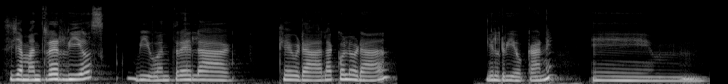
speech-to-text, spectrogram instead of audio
se llama Entre Ríos. Vivo entre la Quebrada La Colorada y el río Cane. Em,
